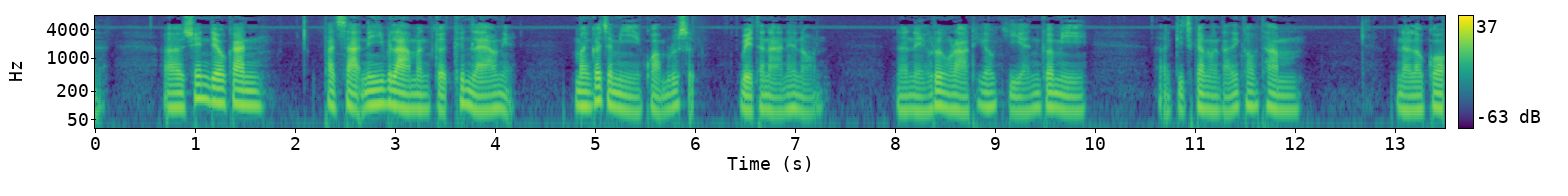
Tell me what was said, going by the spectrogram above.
นะเช่นเดียวกันผัสสะนี้เวลามันเกิดขึ้นแล้วเนี่ย มันก็จะมีความรู้สึกเวทนาแน่นอนนะในเรื่องราวที่เขาเขียนก็มีกิจกรรมต่างๆที่เขาทำนะแล้วก็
